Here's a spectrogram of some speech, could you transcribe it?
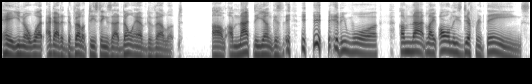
hey, you know what, I got to develop these things I don't have developed. Um, I'm not the youngest anymore. I'm not like all these different things,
